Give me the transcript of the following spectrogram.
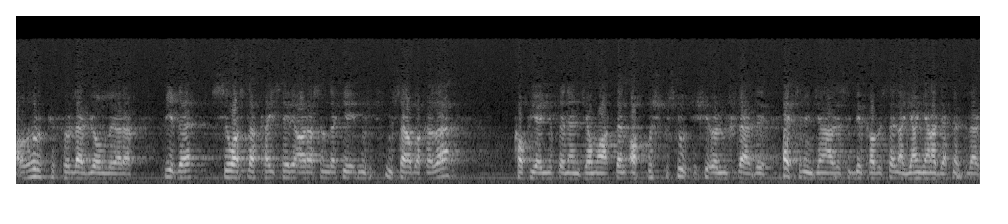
ağır küfürler yollayarak bir de Sivas'la Kayseri arasındaki müsabakada kapıya yüklenen cemaatten 60 küsur kişi ölmüşlerdi. Hepsinin cenazesi bir kabristanla yan yana defnettiler.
